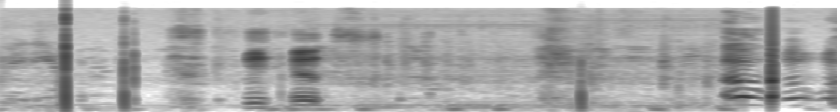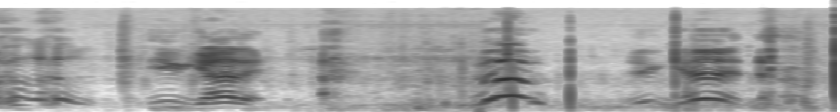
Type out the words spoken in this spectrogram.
videoing? yes. Oh, oh, oh, oh, you got it. Woo! You're good.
